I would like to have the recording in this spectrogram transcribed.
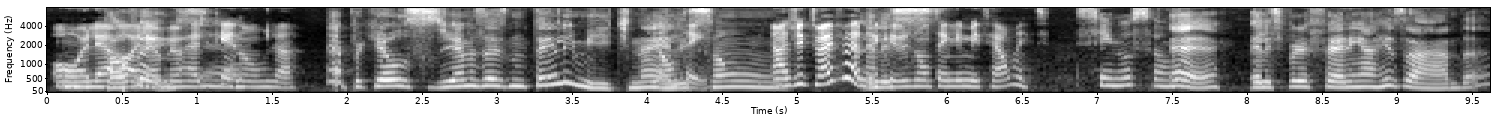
Olha, talvez. olha o meu headcanon já. É, porque os gêmeos, eles não têm limite, né? Não eles tem. são... A gente vai ver, né? Que Eles- eles não têm limite realmente. Sem noção. É, eles preferem a risada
